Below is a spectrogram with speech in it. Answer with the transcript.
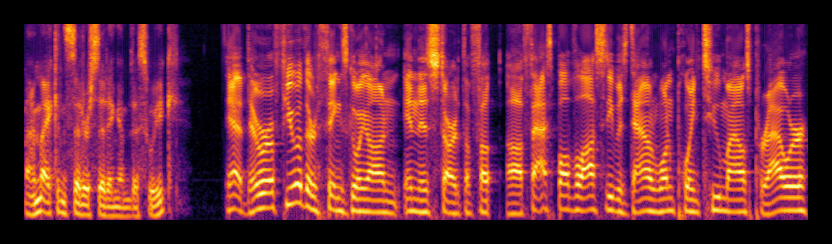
I might consider sitting him this week. Yeah, there were a few other things going on in this start. The uh, fastball velocity was down 1.2 miles per hour.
